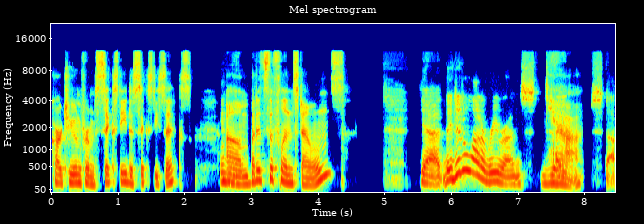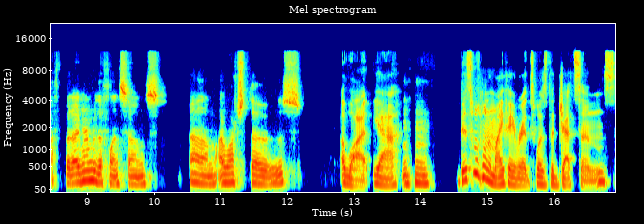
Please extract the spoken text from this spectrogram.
cartoon from 60 to 66. Mhm. Um, but it's the Flintstones. yeah, they did a lot of reruns. Yeah. stuff, but I remember the Flintstones. Um, I watched those. A lot, yeah. hmm This was one of my favorites. Was the Jetsons?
